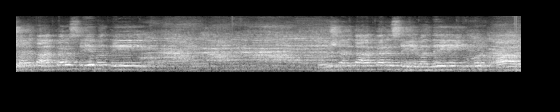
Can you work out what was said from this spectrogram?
ਸ਼ਰਧਾ ਕਰ ਸੇਵਤੇ, ਜੋ ਸ਼ਰਧਾ ਕਰ ਸੇਵਦੇ ਗੁਰ ਪਾਰ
